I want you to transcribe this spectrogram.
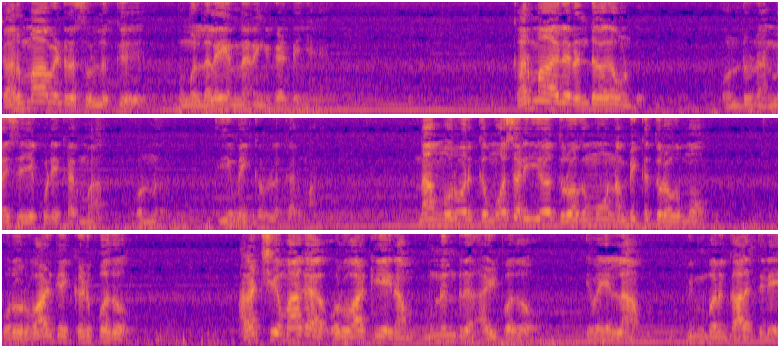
கர்மாவென்ற சொல்லுக்கு உங்கள் நிலை என்ன நீங்கள் கேட்டீங்க. கர்மாவில் ரெண்டு வகை உண்டு. ஒன்று நன்மை செய்யக்கூடிய கர்மா ஒன்று தீமைக்கு உள்ள கர்மா. நாம் ஒருவருக்கு மோசடியோ துரோகமோ நம்பிக்கை துரோகமோ ஒரு ஒரு வாழ்க்கை கெடுப்பதோ அலட்சியமாக ஒரு வாழ்க்கையை நாம் முன்னின்று அழிப்பதோ இவையெல்லாம் பின்வரும் காலத்திலே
